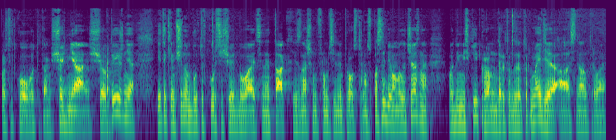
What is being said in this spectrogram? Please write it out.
прослідковувати там щодня, щотижня, і таким чином бути в курсі, що відбувається не так із нашим інформаційним простором. Спасибі вам величезне. Вадим Міський, програмний директор директор медіа, а сніданок триває.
